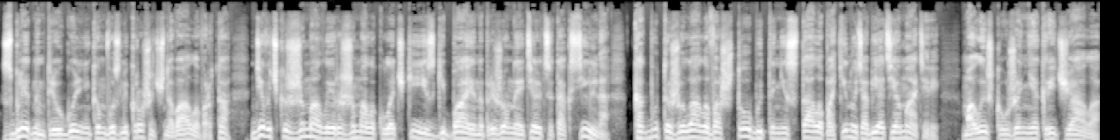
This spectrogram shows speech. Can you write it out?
с бледным треугольником возле крошечного алого рта, девочка сжимала и разжимала кулачки, изгибая напряженное тельце так сильно, как будто желала во что бы то ни стало покинуть объятия матери. Малышка уже не кричала,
